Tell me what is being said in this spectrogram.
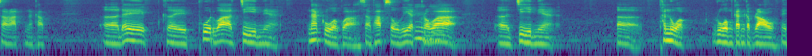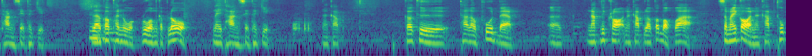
สหรัฐนะครับเอ่อ ได้เคยพูดว่าจีนเนี่ยน่ากลัวกว่าสหภาพโซเวียต เพราะว่าเอ่อจีนเนี่ยเอ่อผนวกรวมกันกับเราในทางเศรษฐกิจ แล้วก็ผนวกรวมกับโลกในทางเศรษฐกิจนะครับ ก็คือถ้าเราพูดแบบเอ่อนักวิเคราะห์นะครับ เราก็บอกว่าสมัยก่อนนะครับ ทุบ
